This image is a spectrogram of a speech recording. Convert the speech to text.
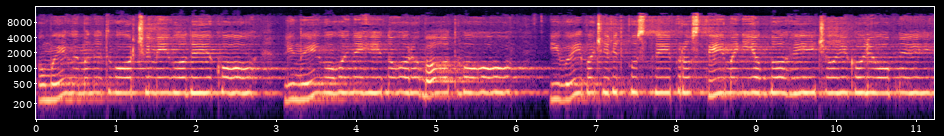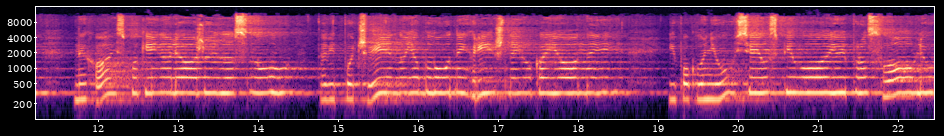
Помили мене, творче, мій владико, лінивого й негідного раба Твого, і вибач і відпусти, прости мені, як благий чоловіколюбний, нехай спокійно ляжу і засну, та відпочину, як блудний, грішний, окаянний. І поклонюся, і оспіваю, і прославлю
